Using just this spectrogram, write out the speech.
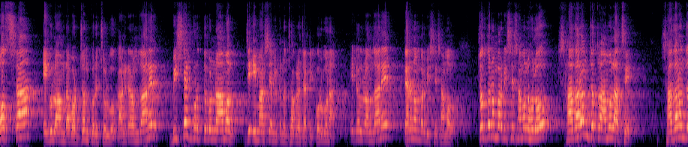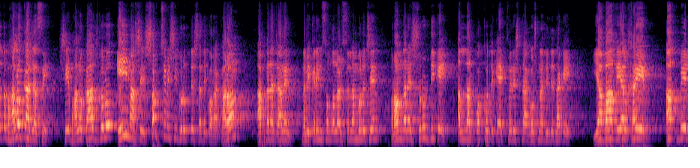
বর্ষা এগুলো আমরা বর্জন করে চলবো। কারণ এটা রমজানের বিশেষ গুরুত্বপূর্ণ আমল যে এই মাসে আমি কোনো ঝগড়াঝাটি করব না। এটা হলো রমজানের তেরো নম্বর বিশেষ আমল। চোদ্দ নম্বর বিশেষ আমল হলো সাধারণ যত আমল আছে, সাধারণ যত ভালো কাজ আছে, সে ভালো কাজগুলো এই মাসে সবচেয়ে বেশি গুরুত্বের সাথে করা। কারণ আপনারা জানেন, নবী করিম সাল্লা সাল্লাম বলেছেন, রমজানের শুরুর দিকে আল্লাহর পক্ষ থেকে এক ফেরিস্তা ঘোষণা দিতে থাকে, ইয়া বাগিয়াল আকবিল,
